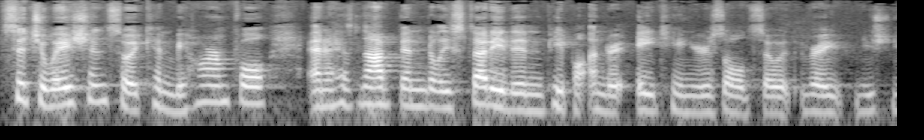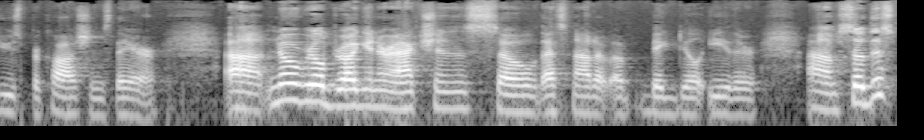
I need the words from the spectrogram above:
situation, so it can be harmful, and it has not been really studied in people under 18 years old, so it very, you should use precautions there. Uh, no real drug interactions, so that's not a, a big deal either. Um, so this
